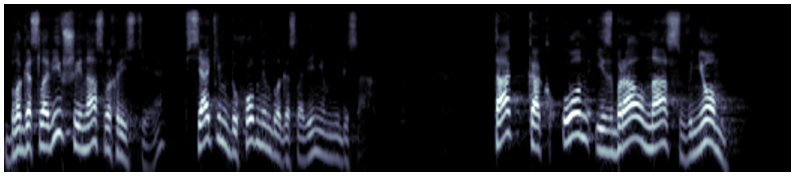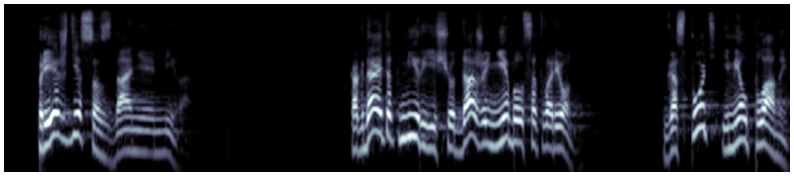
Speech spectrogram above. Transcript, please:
благословивший нас во Христе всяким духовным благословением в небесах, так как Он избрал нас в Нем прежде создания мира. Когда этот мир еще даже не был сотворен, Господь имел планы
